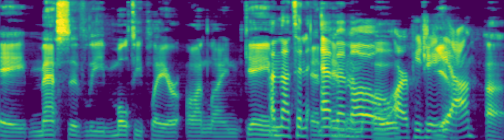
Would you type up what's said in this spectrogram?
a massively multiplayer online game. And that's an, MMO, RPG, yeah. Uh,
